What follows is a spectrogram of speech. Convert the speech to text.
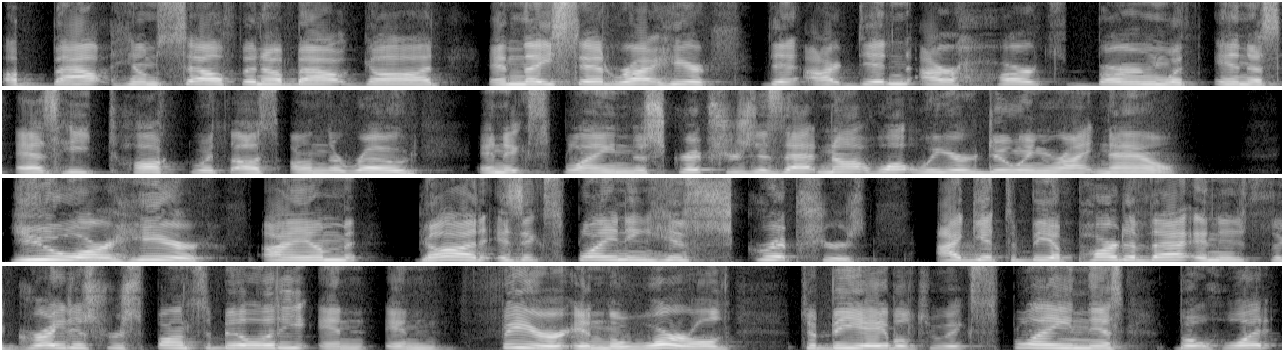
about himself and about God. And they said right here that our, didn't our hearts burn within us as he talked with us on the road and explained the scriptures? Is that not what we are doing right now? You are here. I am, God is explaining his scriptures. I get to be a part of that, and it's the greatest responsibility and, and fear in the world to be able to explain this. But what,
